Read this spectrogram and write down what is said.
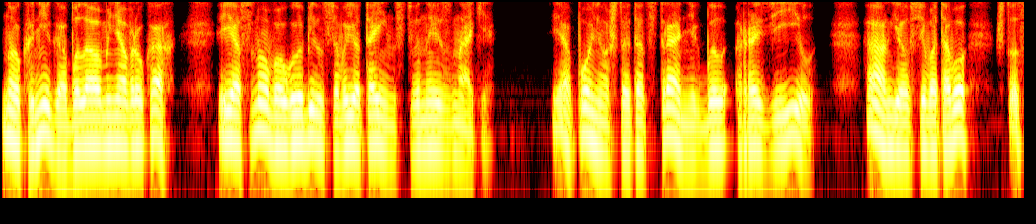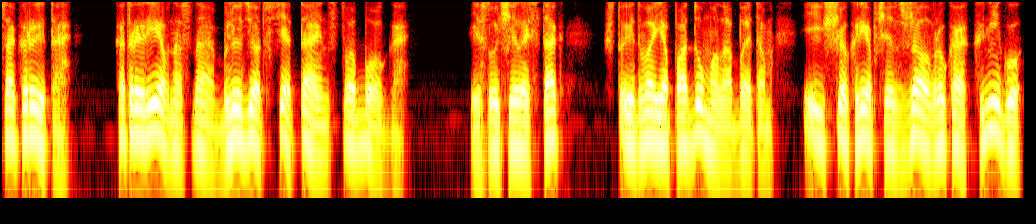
Но книга была у меня в руках, и я снова углубился в ее таинственные знаки. Я понял, что этот странник был Разиил, ангел всего того, что сокрыто, который ревностно блюдет все таинства Бога. И случилось так, что едва я подумал об этом и еще крепче сжал в руках книгу,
